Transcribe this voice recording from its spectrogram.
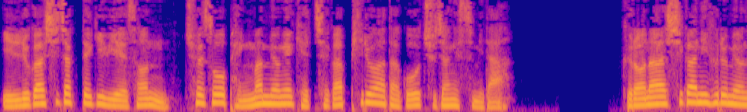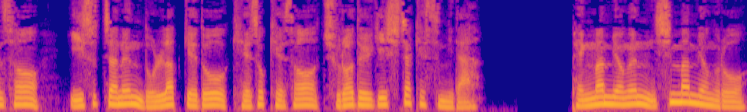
인류가 시작되기 위해선 최소 100만 명의 개체가 필요하다고 주장했습니다. 그러나 시간이 흐르면서 이 숫자는 놀랍게도 계속해서 줄어들기 시작했습니다. 100만 명은 10만 명으로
